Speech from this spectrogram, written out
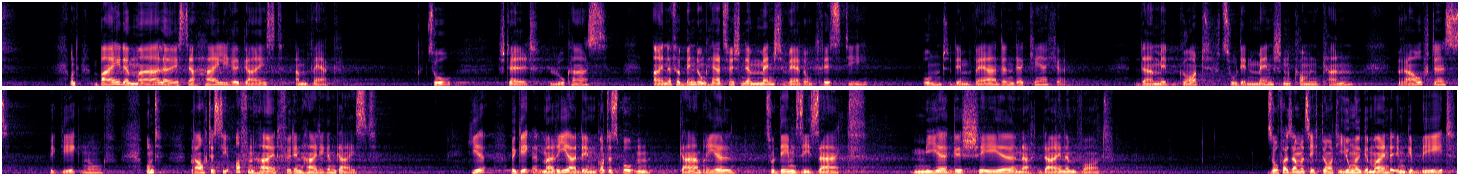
Und beide Male ist der Heilige Geist am Werk. So stellt Lukas eine Verbindung her zwischen der Menschwerdung Christi und dem Werden der Kirche. Damit Gott zu den Menschen kommen kann, braucht es Begegnung und braucht es die Offenheit für den Heiligen Geist. Hier begegnet Maria dem Gottesboten Gabriel, zu dem sie sagt, mir geschehe nach deinem Wort. So versammelt sich dort die junge Gemeinde im Gebet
